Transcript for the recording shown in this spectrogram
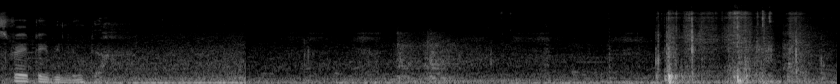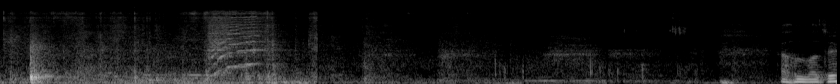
স্ট্রেট এই বিল্ডিংটা এখন বাজে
